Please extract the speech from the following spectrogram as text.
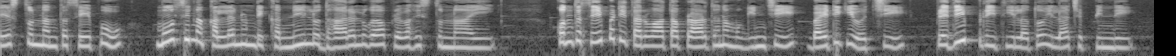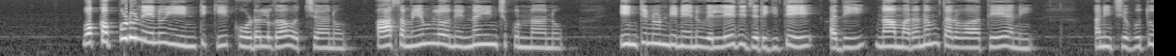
చేస్తున్నంతసేపు మూసిన కళ్ళ నుండి కన్నీళ్ళు ధారలుగా ప్రవహిస్తున్నాయి. కొంతసేపటి తర్వాత ప్రార్థన ముగించి బయటికి వచ్చి ప్రదీప్ ప్రీతిలతో ఇలా చెప్పింది. ఒకప్పుడు నేను ఈ ఇంటికి కోడలుగా వచ్చాను. ఆ సమయంలో నిర్ణయించుకున్నాను. ఇంటి నుండి నేను వెళ్ళేది జరిగితే అది నా మరణం తర్వాతే అని అని చెబుతూ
